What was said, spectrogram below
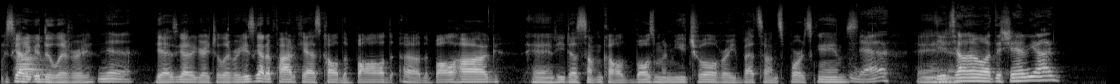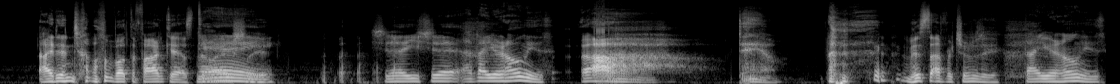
He's got a good Um, delivery. Yeah. Yeah, he's got a great delivery. He's got a podcast called the Bald uh, the Ball Hog, and he does something called Bozeman Mutual where he bets on sports games. Yeah. And Did you tell him about the Shammgod? I didn't tell him about the podcast. No, actually. Should you should? I thought you were homies. Ah, damn. Missed opportunity. Thought you were homies.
